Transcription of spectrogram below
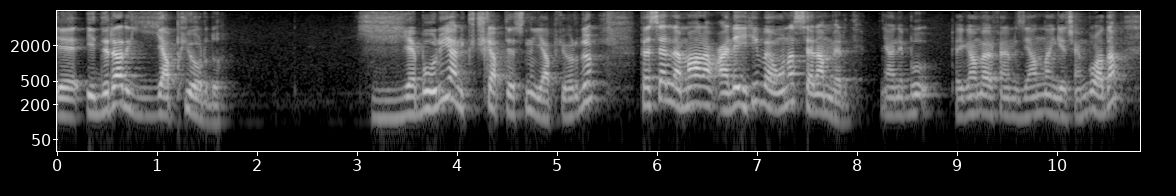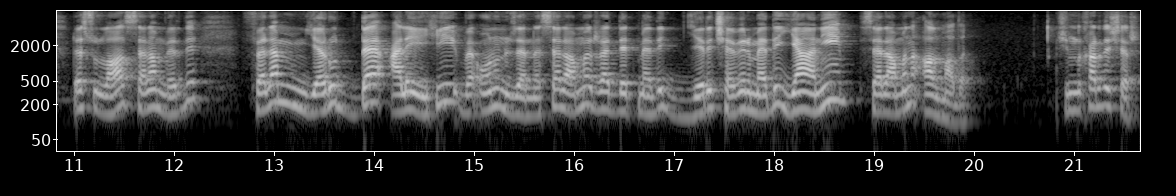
e, idrar yapıyordu. Yebulu yani küçük abdestini yapıyordu. Fesellem aleyhi ve ona selam verdi. Yani bu Peygamber Efendimiz yanından geçen bu adam Resulullah'a selam verdi. Felem yerudde aleyhi ve onun üzerine selamı reddetmedi, geri çevirmedi. Yani selamını almadı. Şimdi kardeşler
